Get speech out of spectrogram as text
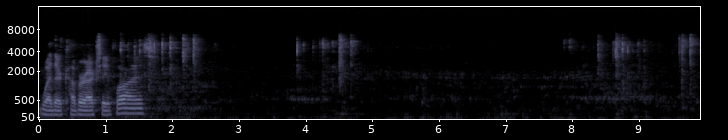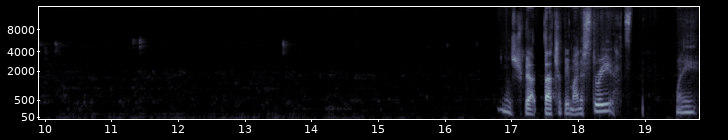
whether cover actually applies. Should be at- that should be minus three. 20.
